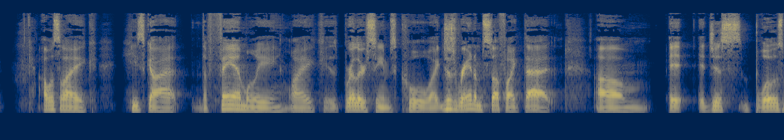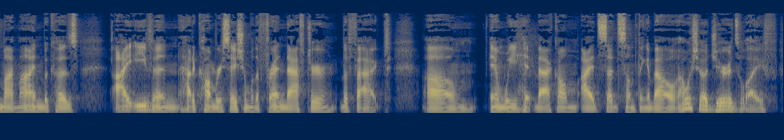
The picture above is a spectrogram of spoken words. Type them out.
I was like, he's got the family, like his brother seems cool, like just random stuff like that. Um, it, it just blows my mind because I even had a conversation with a friend after the fact. Um, and we hit back on, I had said something about, I wish I had Jared's life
